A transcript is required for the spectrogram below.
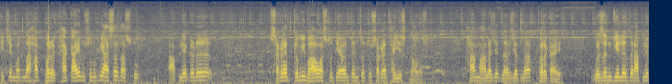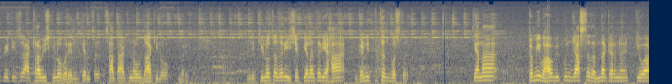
ह्याच्यामधला हा फरक हा कायमस्वरूपी असाच असतो. आपल्याकडं सगळ्यात कमी भाव असतो त्यावेळेला त्यांचा तो सगळ्यात हायेस्ट भाव असतो. हा मालाच्या दर्जातला फरक आहे. वजन केलं तर आपल्या पेटीचं अठरा वीस किलो भरेल त्यांचं सात आठ नऊ दहा किलो भरेल. म्हणजे किलोचा जरी हिशेब केला तरी हा गणित तिथंच बसतं. त्यांना कमी भाव विकून जास्त धंदा करणं किंवा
